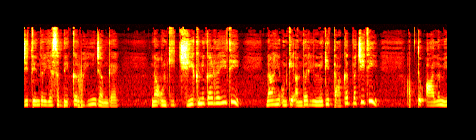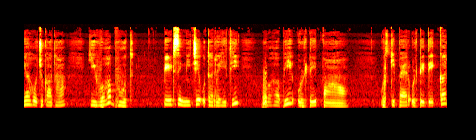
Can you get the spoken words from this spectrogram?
जितेंद्र यह सब देखकर वहीं जम गए। ना उनकी चीख निकल रही थी, ना ही उनके अंदर हिलने की ताकत बची थी। अब तो आलम यह हो चुका था कि वह भूत पेट से नीचे उतर रही थी, वह भी उल्टे पाँव। उसकी पैर उल्टे देखकर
